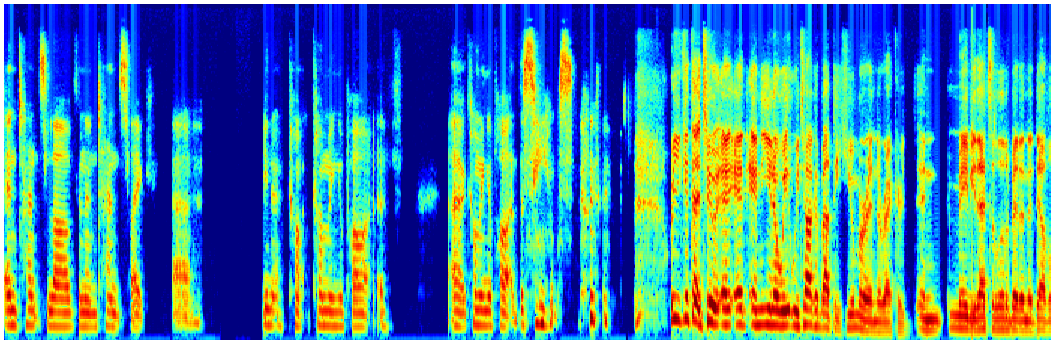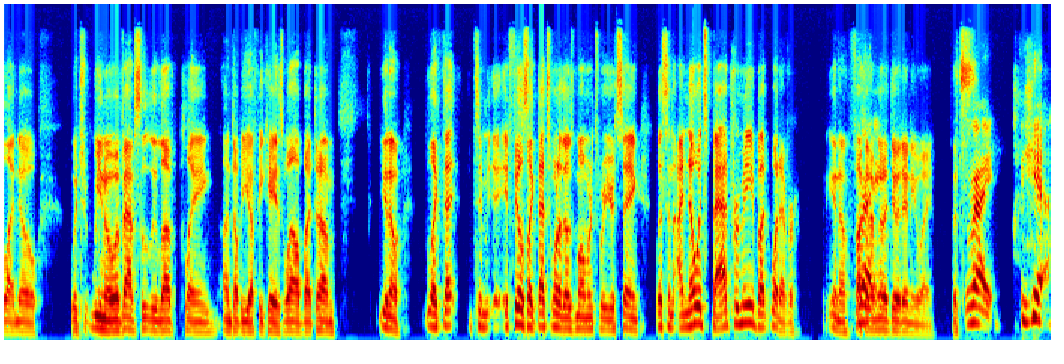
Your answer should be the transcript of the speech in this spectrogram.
intense love and intense like uh you know coming apart of uh coming apart at the seams well you get that too and, and, and you know we, we talk about the humor in the record and maybe that's a little bit in the devil i know which you know have absolutely loved playing on wfpk as well but um you know like that to me it feels like that's one of those moments where you're saying listen i know it's bad for me but whatever you know fuck right. it i'm gonna do it anyway. That's right. Yeah.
